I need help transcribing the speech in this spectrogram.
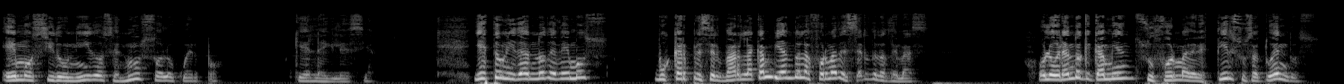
hemos sido unidos en un solo cuerpo, que es la iglesia. Y esta unidad no debemos buscar preservarla cambiando la forma de ser de los demás, o logrando que cambien su forma de vestir, sus atuendos,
